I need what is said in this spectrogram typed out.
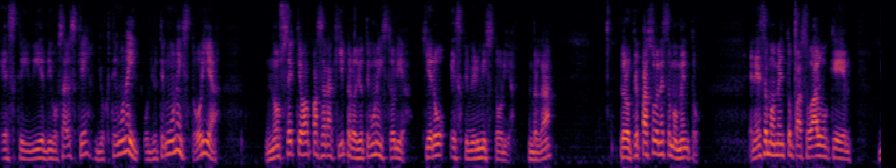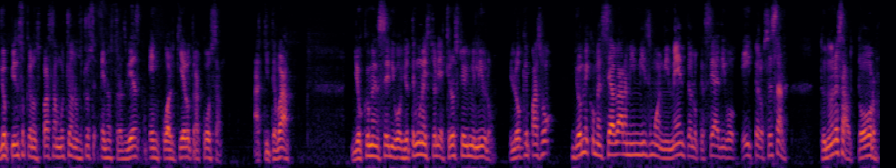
escribir. Digo, ¿sabes qué? Yo tengo una, yo tengo una historia. No sé qué va a pasar aquí, pero yo tengo una historia. Quiero escribir mi historia, ¿verdad? Pero ¿qué pasó en ese momento? En ese momento pasó algo que yo pienso que nos pasa mucho a nosotros en nuestras vidas en cualquier otra cosa. Aquí te va. Yo comencé, digo, yo tengo una historia, quiero escribir mi libro. Y lo que pasó, yo me comencé a hablar a mí mismo en mi mente, lo que sea. Digo, hey, pero César, tú no eres autor.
